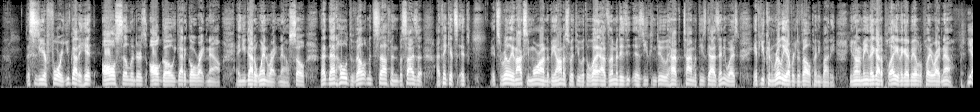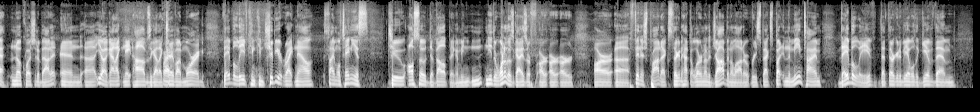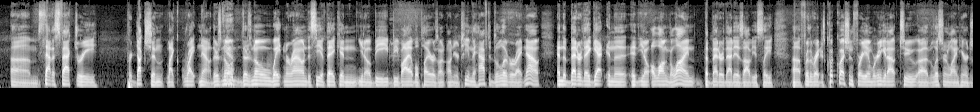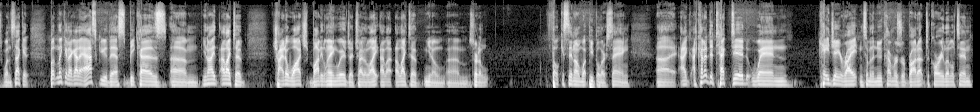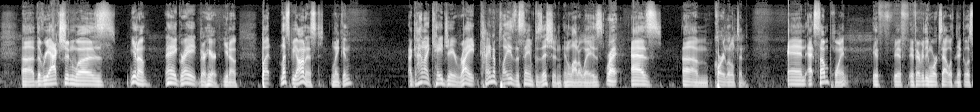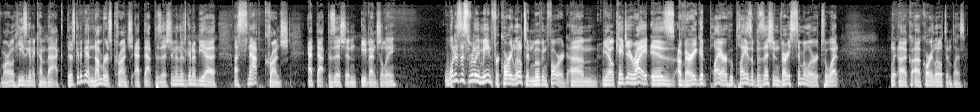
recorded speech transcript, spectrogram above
This is year four. You've got to hit all cylinders, all go. You got to go right now, and you got to win right now. So that that whole development stuff, and besides, uh, I think it's it's it's really an oxymoron to be honest with you. With the way as limited as you can do, have time with these guys, anyways. If you can really ever develop anybody, you know what I mean. They got to play, and they got to be able to play right now. Yeah, no question about it. And uh, you know, a guy like Nate Hobbs, a guy like right. Tre'von Moehrig, they believe can contribute right now simultaneous to also developing. I mean, n- neither one of those guys are are are, are, are uh, finished products. They're going to have to learn on the job in a lot of respects. But in the meantime, they believe that they're going to be able to give them um, satisfactory production like right now. There's no yeah. there's no waiting around to see if they can, you know, be be viable players on, on your team. They have to deliver right now. And the better they get in the you know, along the line, the better that is obviously uh, for the Raiders. Quick question for you, and we're gonna get out to uh, the listener line here in just one second. But Lincoln, I gotta ask you this because um, you know, I, I like to try to watch body language. I try to like I, li- I like to, you know, um, sort of focus in on what people are saying. Uh, I, I kind of detected when KJ Wright and some of the newcomers were brought up to Cory Littleton. Uh, the reaction was, you know, hey, great, they're here, you know. But let's be honest, Lincoln, a guy like KJ Wright kind of plays the same position in a lot of ways, right, as um, Cory Littleton. And at some point, if if if everything works out with Nicholas Morrow, he's going to come back. There's going to be a numbers crunch at that position, and there's going to be a a snap crunch at that position eventually. What does this really mean for Cory Littleton moving forward? Um, you know, KJ Wright is a very good player who plays a position very similar to what uh, uh, Cory Littleton plays.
